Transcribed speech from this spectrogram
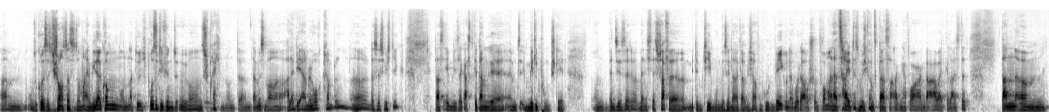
ähm, umso größer ist die Chance, dass sie zum einen wiederkommen und natürlich positiv über uns sprechen. Und ähm, da müssen wir alle die Ärmel hochkrempeln, ja? das ist wichtig, dass eben dieser Gastgedanke im, im Mittelpunkt steht. Und wenn, sie, wenn ich das schaffe mit dem Team, und wir sind da, glaube ich, auf einem guten Weg, und da wurde auch schon vor meiner Zeit, das muss ich ganz klar sagen, hervorragende Arbeit geleistet, dann ähm,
